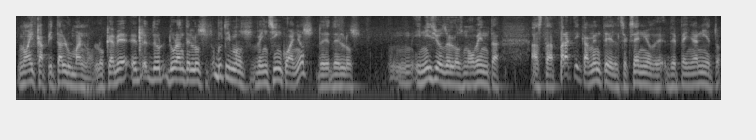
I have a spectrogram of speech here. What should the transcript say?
No hay capital humano. Lo que durante los últimos 25 años, de, de los mm, inicios de los 90 hasta prácticamente el sexenio de, Peña Nieto,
